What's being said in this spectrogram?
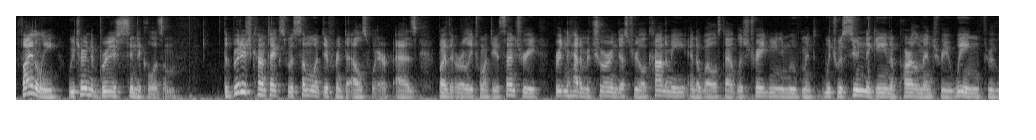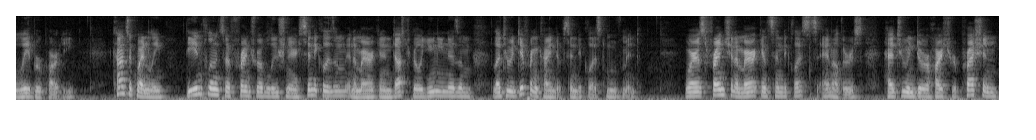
Finally, we turn to British syndicalism. The British context was somewhat different to elsewhere, as, by the early 20th century, Britain had a mature industrial economy and a well established trade union movement, which was soon to gain a parliamentary wing through the Labour Party. Consequently, the influence of French revolutionary syndicalism and American industrial unionism led to a different kind of syndicalist movement. Whereas French and American syndicalists and others had to endure harsh repression,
